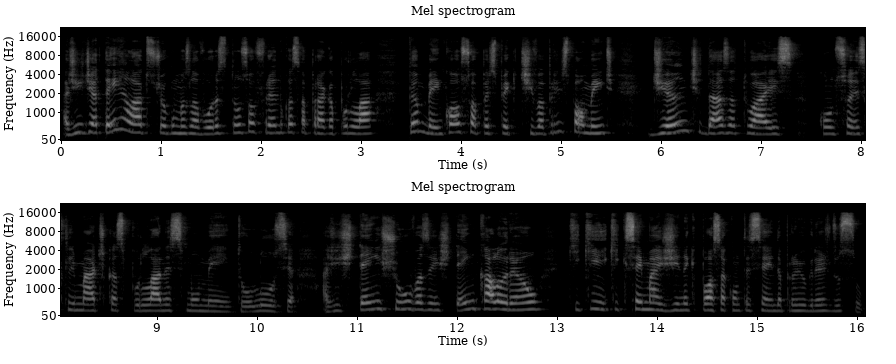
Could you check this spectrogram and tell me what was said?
A gente já tem relatos de algumas lavouras que estão sofrendo com essa praga por lá também. Qual a sua perspectiva, principalmente diante das atuais condições climáticas por lá nesse momento, Lúcia? A gente tem chuvas, a gente tem calorão. O que, que, que você imagina que possa acontecer ainda para o Rio Grande do Sul?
